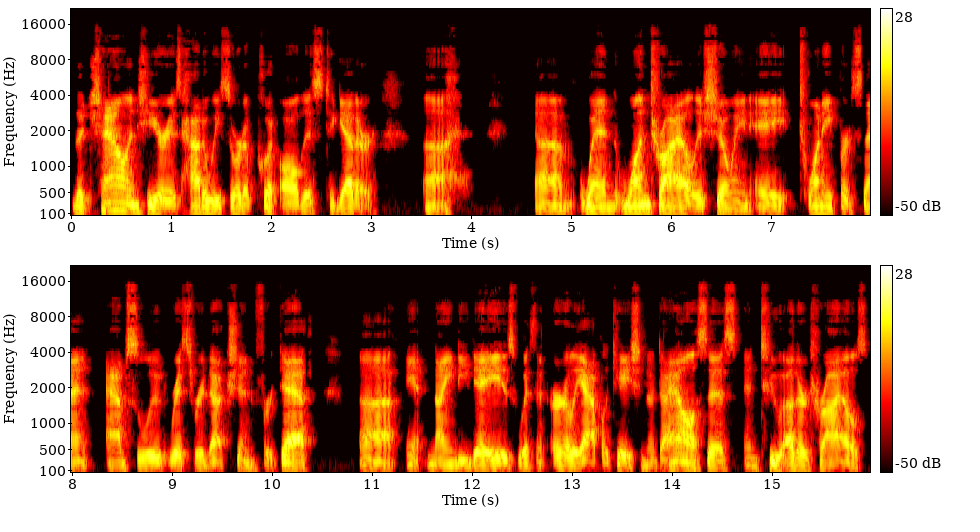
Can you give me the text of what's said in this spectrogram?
the challenge here is how do we sort of put all this together? Uh, um, when one trial is showing a 20% absolute risk reduction for death uh, at 90 days with an early application of dialysis, and two other trials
